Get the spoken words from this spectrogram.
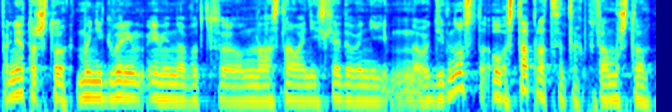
Понятно, что мы не говорим именно вот э, на основании исследований о 90, о 100%, потому что,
